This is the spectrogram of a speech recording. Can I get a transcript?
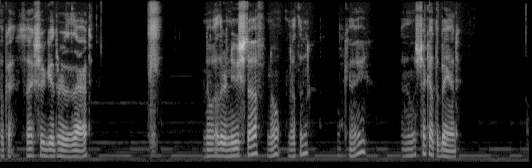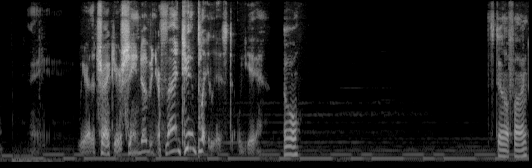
Okay, so that should get rid of that. No other new stuff? Nope, nothing. Okay. Uh, let's check out the band. We are the track you're ashamed of in your fine-tuned playlist. Oh yeah. Oh. Still fine.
